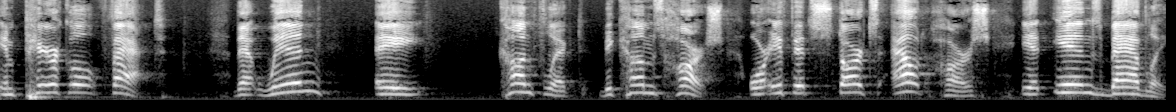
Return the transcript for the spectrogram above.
empirical fact that when a conflict becomes harsh, or if it starts out harsh, it ends badly.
